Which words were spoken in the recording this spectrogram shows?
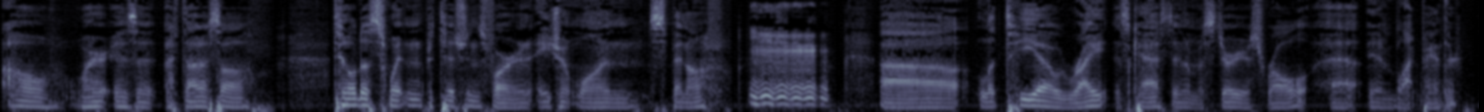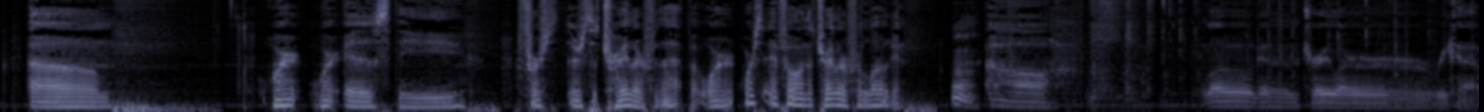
Oh, where is it? I thought I saw Tilda Swinton petitions for an Ancient One spinoff. Uh, Latia Wright is cast in a mysterious role uh in Black Panther. Um, where where is the first? There's the trailer for that, but where where's the info on the trailer for Logan? Hmm. Oh, Logan trailer recap.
